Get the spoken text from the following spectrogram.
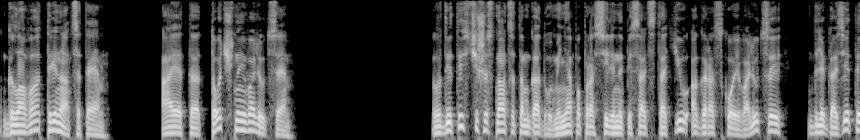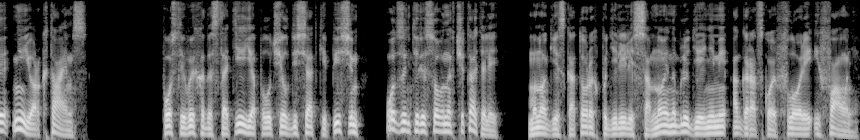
Глава 13. А это точно эволюция? В 2016 году меня попросили написать статью о городской эволюции для газеты York Times. После выхода статьи я получил десятки писем от заинтересованных читателей, многие из которых поделились со мной наблюдениями о городской флоре и фауне.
